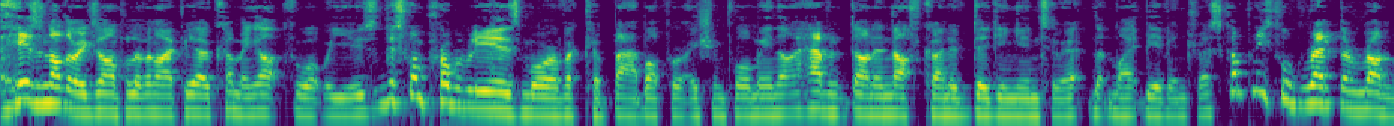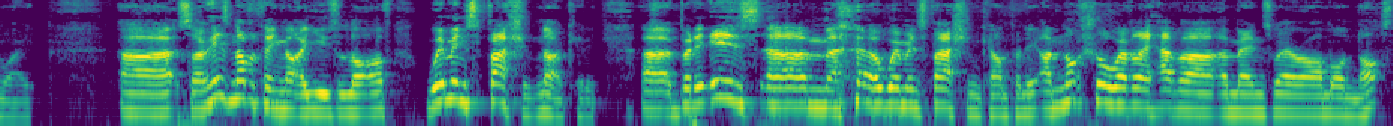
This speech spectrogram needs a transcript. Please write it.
here's another example of an IPO coming up for what we use. This one probably is more of a kebab operation for me, and I haven't done enough kind of digging into it that might be of interest. Company's called Rent the Runway. Uh, so here's another thing that I use a lot of: women's fashion. No, I'm kidding. Uh, but it is um, a women's fashion company. I'm not sure whether they have a, a menswear arm or not.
